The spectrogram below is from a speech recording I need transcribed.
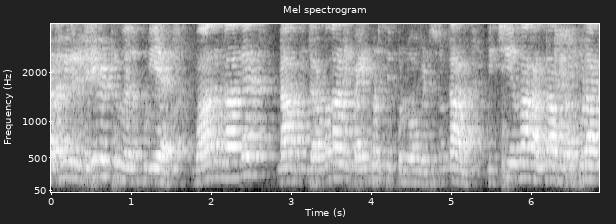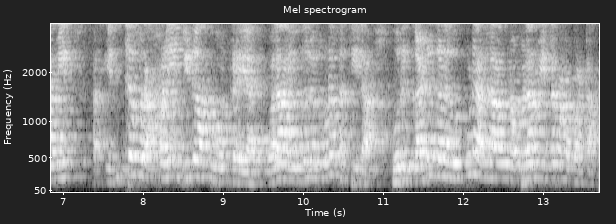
கடமைகளை நிறைவேற்றுவதற்குரிய மாதமாக நாம் இந்த ரமதானை பயன்படுத்திக் கொள்வோம் என்று சொன்னால் நிச்சயமாக அல்லாஹ் ரப்புல் ஆலமீன் எந்த ஒரு அமலையும் வீணாக்குவோம் கிடையாது. வலா இதுல கூட பத்தீலா ஒரு கடுகளவு கூட அல்லாஹ் ரப்புல் என்ன பண்ண மாட்டான்?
